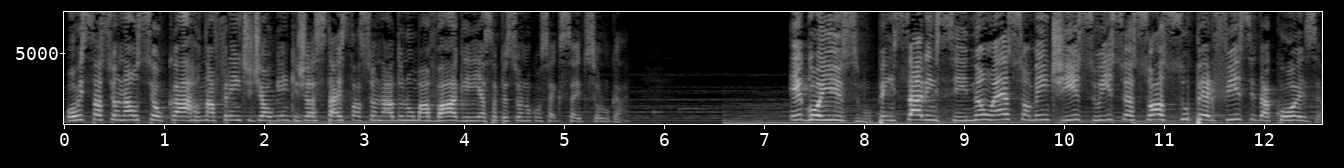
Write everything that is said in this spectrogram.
Ou estacionar o seu carro na frente de alguém que já está estacionado numa vaga e essa pessoa não consegue sair do seu lugar. Egoísmo, pensar em si, não é somente isso, isso é só a superfície da coisa.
